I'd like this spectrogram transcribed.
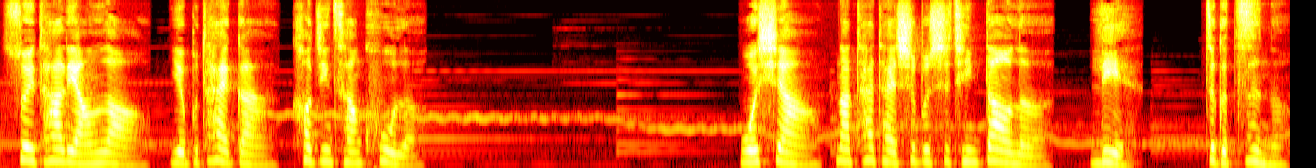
所以他两老也不太敢靠近仓库了。我想，那太太是不是听到了“猎”？这个字呢？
